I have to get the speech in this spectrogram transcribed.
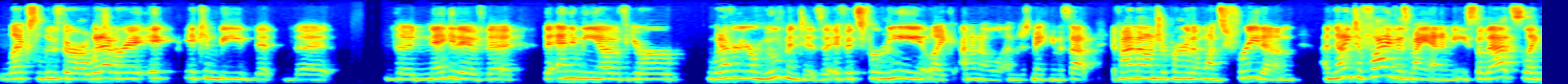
lex luthor or whatever. It, it, it can be the the the negative the the enemy of your whatever your movement is. If it's for me, like, I don't know, I'm just making this up. If I'm an entrepreneur that wants freedom, a nine to five is my enemy. So that's like,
